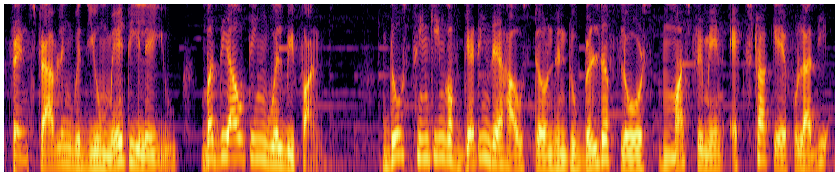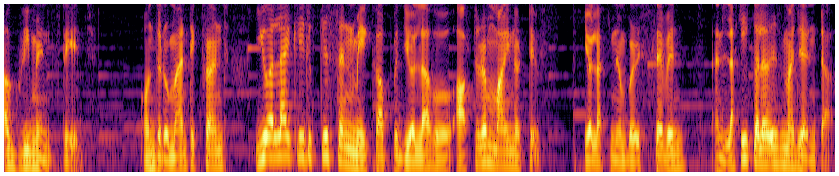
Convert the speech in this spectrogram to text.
Friends traveling with you may delay you, but the outing will be fun. Those thinking of getting their house turned into builder floors must remain extra careful at the agreement stage. On the romantic front, you are likely to kiss and make up with your lover after a minor tiff. Your lucky number is 7 and lucky color is magenta.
